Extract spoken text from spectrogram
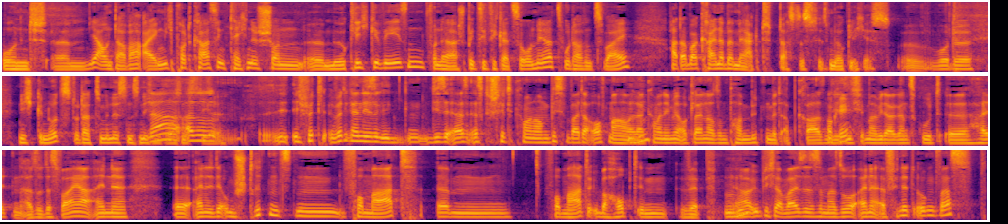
Und ähm, ja, und da war eigentlich Podcasting technisch schon äh, möglich gewesen, von der Spezifikation her, 2002, hat aber keiner bemerkt, dass das jetzt möglich ist. Äh, wurde nicht genutzt oder zumindest nicht im Na, großen also Stil. ich würde würd gerne diese, diese RSS-Geschichte kann man noch ein bisschen weiter aufmachen, weil da kann man nämlich auch gleich noch so ein paar Mythen mit abgrasen, Mhm. Okay. die sich immer wieder ganz gut äh, halten. Also das war ja eine, äh, eine der umstrittensten Format, ähm, Formate überhaupt im Web. Mhm. Ja, üblicherweise ist es immer so, einer erfindet irgendwas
